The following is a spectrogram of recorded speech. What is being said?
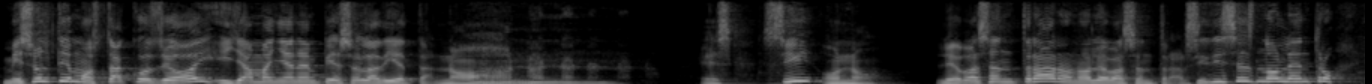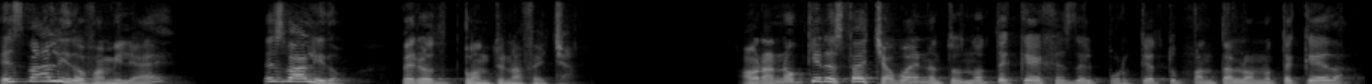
mis últimos tacos de hoy y ya mañana empiezo la dieta. No, no, no, no, no. Es sí o no. ¿Le vas a entrar o no le vas a entrar? Si dices no le entro, es válido familia, ¿eh? Es válido, pero ponte una fecha. Ahora, ¿no quieres fecha? Bueno, entonces no te quejes del por qué tu pantalón no te queda.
